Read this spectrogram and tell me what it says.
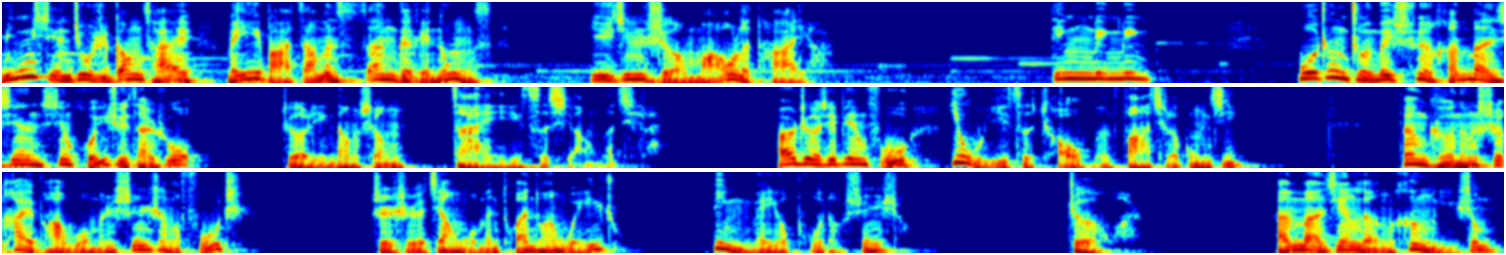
明显就是刚才没把咱们三个给弄死，已经惹毛了他呀。叮铃铃，我正准备劝韩半仙先回去再说，这铃铛声再一次响了起来。而这些蝙蝠又一次朝我们发起了攻击，但可能是害怕我们身上的符纸，只是将我们团团围住，并没有扑到身上。这会儿，韩半仙冷哼一声，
